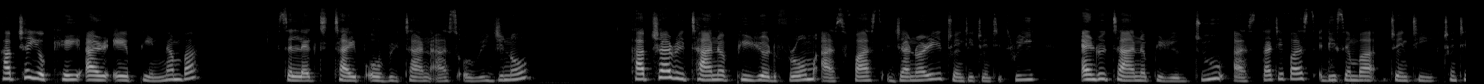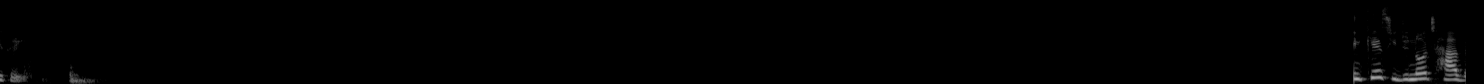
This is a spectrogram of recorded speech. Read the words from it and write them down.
Capture your KRA PIN number. Select type of return as original. Capture return period from as 1st January 2023 and return period 2 as 31st December 2023. In case you do not have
